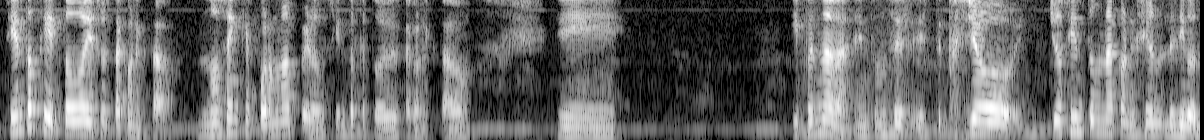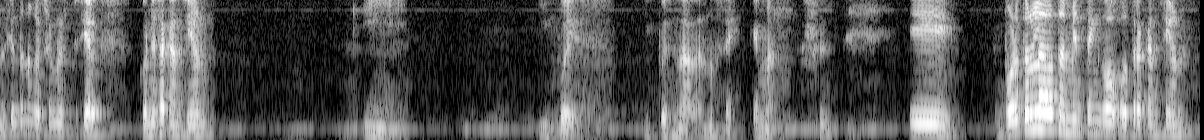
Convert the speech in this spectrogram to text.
siento que todo eso está conectado. No sé en qué forma, pero siento que todo eso está conectado. Eh, y pues nada, entonces, este, pues yo, yo siento una conexión, les digo, siento una conexión muy especial con esa canción. Y, y pues, y pues nada, no sé, ¿qué más? Eh, por otro lado, también tengo otra canción.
